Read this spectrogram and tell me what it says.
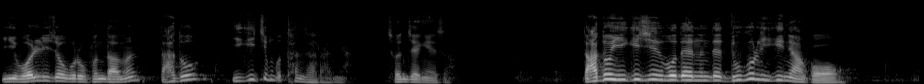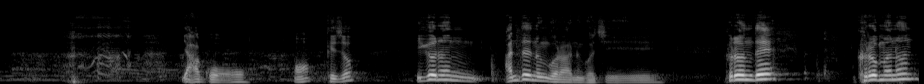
이 원리적으로 본다면 나도 이기지 못한 사람이야 전쟁에서 나도 이기지 못했는데 누굴 이기냐고 야고 어 그죠? 이거는 안 되는 거라는 거지. 그런데 그러면은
